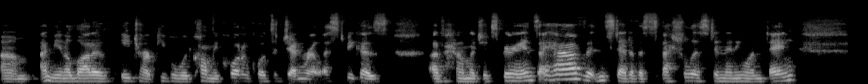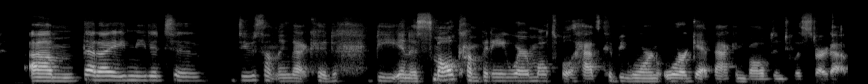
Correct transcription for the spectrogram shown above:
Um, I mean, a lot of HR people would call me quote unquote a generalist because of how much experience I have instead of a specialist in any one thing. Um, that I needed to do something that could be in a small company where multiple hats could be worn or get back involved into a startup.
